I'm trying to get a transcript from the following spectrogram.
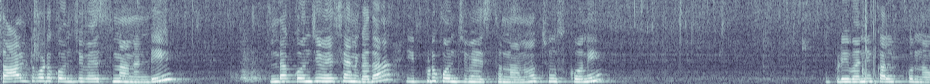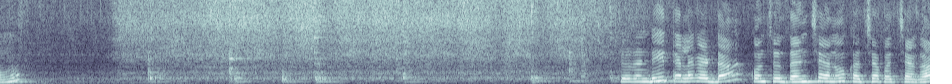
సాల్ట్ కూడా కొంచెం వేస్తున్నానండి. ఇందాక కొంచెం వేసాను కదా ఇప్పుడు కొంచెం వేస్తున్నాను చూసుకొని. ఇప్పుడు ఇవన్నీ కలుపుకున్నాము చూడండి తెల్లగడ్డ కొంచెం దంచాను కచ్చా పచ్చాగా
